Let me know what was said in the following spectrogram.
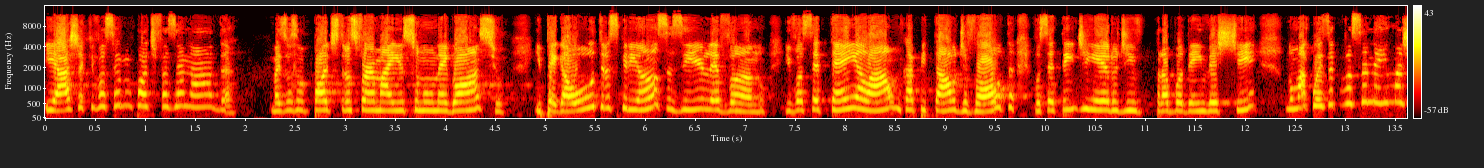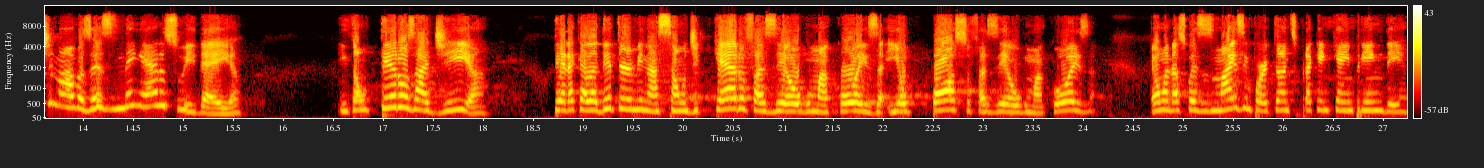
e acha que você não pode fazer nada mas você pode transformar isso num negócio e pegar outras crianças e ir levando. E você tenha lá um capital de volta, você tem dinheiro para poder investir numa coisa que você nem imaginava, às vezes nem era sua ideia. Então, ter ousadia, ter aquela determinação de quero fazer alguma coisa e eu posso fazer alguma coisa, é uma das coisas mais importantes para quem quer empreender.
